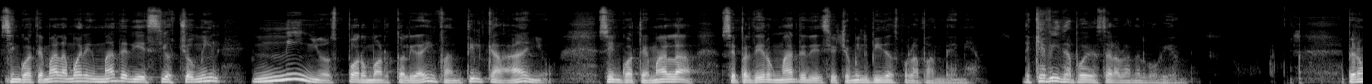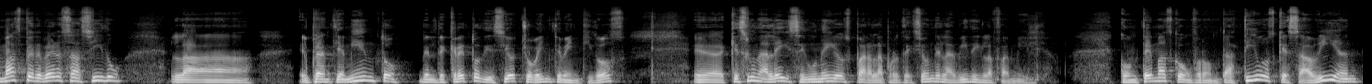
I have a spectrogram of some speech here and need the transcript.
Si en Guatemala mueren más de 18 mil niños por mortalidad infantil cada año. Si en Guatemala se perdieron más de 18 mil vidas por la pandemia. ¿De qué vida puede estar hablando el gobierno? Pero más perversa ha sido el planteamiento del decreto 18-2022, eh, que es una ley, según ellos, para la protección de la vida y la familia, con temas confrontativos que sabían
